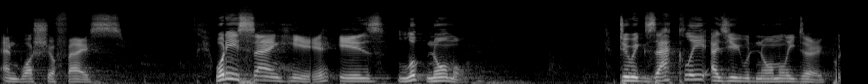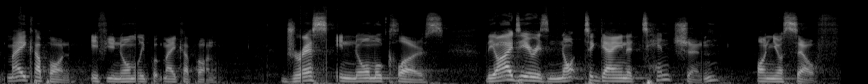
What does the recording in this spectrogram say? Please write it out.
and wash your face. What he's saying here is look normal. Do exactly as you would normally do. Put makeup on if you normally put makeup on. Dress in normal clothes. The idea is not to gain attention on yourself,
